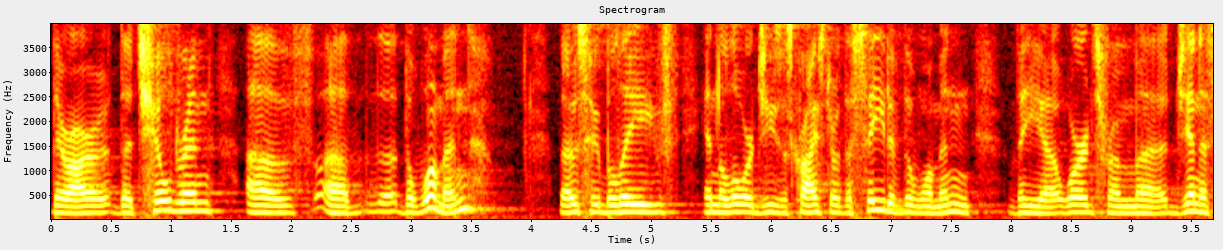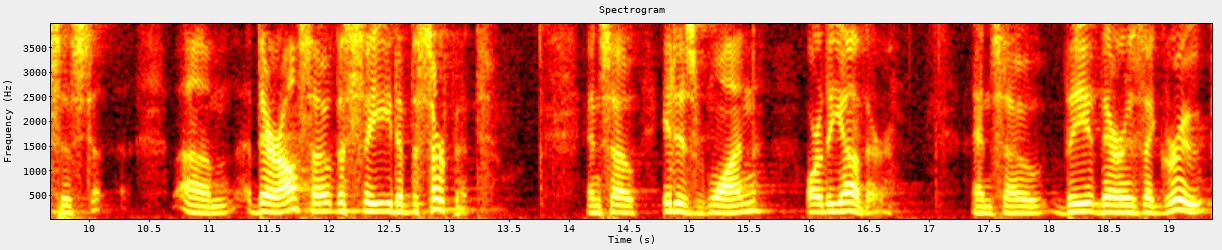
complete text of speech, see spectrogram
There are the children of uh, the, the woman, those who believe in the Lord Jesus Christ, or the seed of the woman, the uh, words from uh, Genesis. Um, they're also the seed of the serpent. And so it is one or the other. And so the, there is a group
